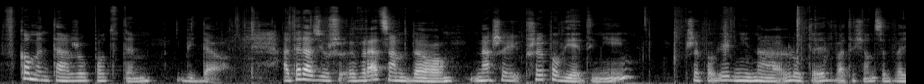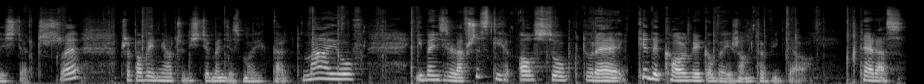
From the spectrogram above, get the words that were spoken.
w komentarzu pod tym wideo. A teraz już wracam do naszej przepowiedni. Przepowiedni na luty 2023. Przepowiednia oczywiście będzie z moich kart Majów i będzie dla wszystkich osób, które kiedykolwiek obejrzą to wideo. Teraz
